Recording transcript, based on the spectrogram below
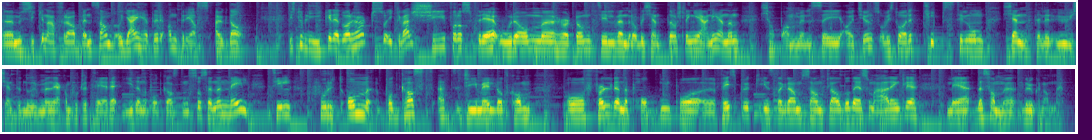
Eh, musikken er fra Bensound, og jeg heter Andreas Augdal. Hvis du liker det du har hørt, så ikke vær sky for å spre ordet om eh, Hørt om til venner og bekjente, og sleng gjerne igjen en kjapp anmeldelse i iTunes. Og hvis du har et tips til noen kjente eller ukjente nordmenn jeg kan portrettere i denne podkasten, så send en mail til hortompodkast at gmail.com. Og følg denne podden på eh, Facebook, Instagram, Soundcloud og det som er egentlig med det samme brukernavnet.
